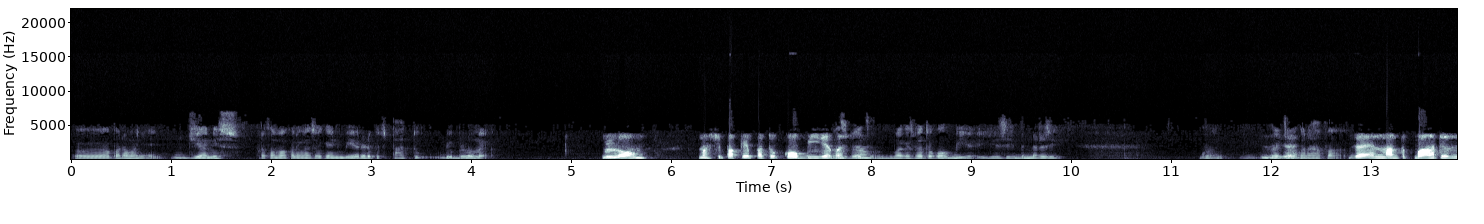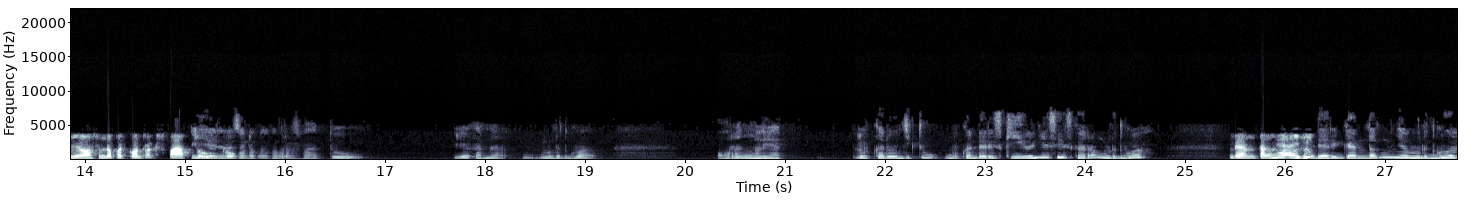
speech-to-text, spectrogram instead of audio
eh, apa namanya Giannis pertama kali masuk NBA udah dapet sepatu dia belum ya Belum. Masih pakai sepatu Kobe dia pas pakai sepatu Kobe ya iya sih bener sih gua nggak Iya. tahu kenapa Zion mantep banget itu dia langsung dapat kontrak sepatu. iya dia langsung dapat kontrak sepatu iya karena menurut gua orang ngelihat Luka Doncic tuh bukan dari skillnya sih sekarang menurut gua Gantengnya aja. dari gantengnya menurut gua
